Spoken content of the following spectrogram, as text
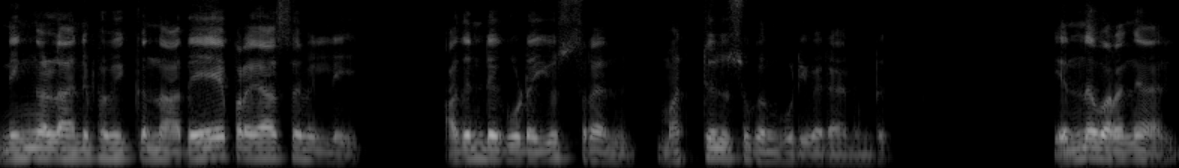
നിങ്ങൾ അനുഭവിക്കുന്ന അതേ പ്രയാസമില്ലേ? അതിന്റെ കൂടെ യുസ്രൻ മറ്റൊരു സുഖം കൂടി വരാനുണ്ട്. എന്ന് പറഞ്ഞാൽ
